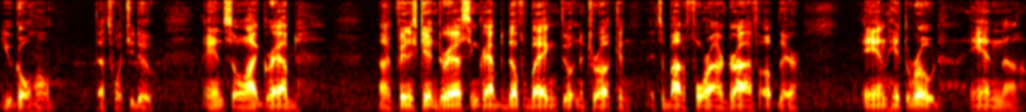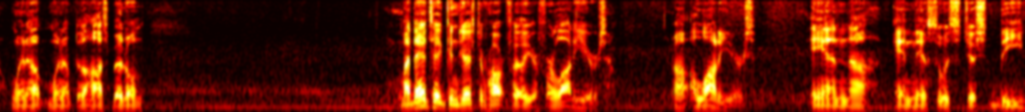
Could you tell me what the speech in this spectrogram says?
you go home. That's what you do. And so I grabbed I finished getting dressed and grabbed a duffel bag and threw it in the truck and it's about a 4-hour drive up there and hit the road and uh, went up went up to the hospital and my dad's had congestive heart failure for a lot of years uh, a lot of years, and uh, and this was just the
